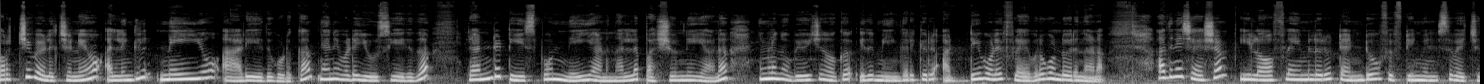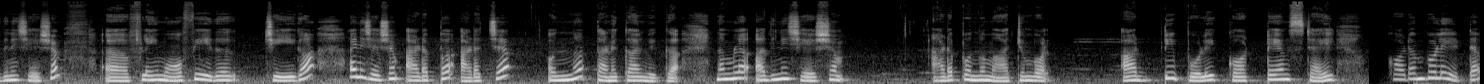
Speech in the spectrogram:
കുറച്ച് വെളിച്ചെണ്ണയോ അല്ലെങ്കിൽ നെയ്യോ ആഡ് ചെയ്ത് കൊടുക്കാം. ഞാനിവിടെ യൂസ് ചെയ്തത് രണ്ട് ടീസ്പൂൺ നെയ്യാണ് നല്ല പശു നെയ്യാണ്. നിങ്ങളൊന്ന് ഉപയോഗിച്ച് നോക്ക്. ഇത് മീൻകറിക്ക് ഒരു അടിപൊളി ഫ്ലേവർ കൊണ്ടുവരുന്നതാണ്. അതിനുശേഷം ഈ ലോ ഫ്ലെയിമിൽ ഒരു ടെൻ ടു ഫിഫ്റ്റീൻ മിനിറ്റ്സ് വെച്ചതിന് ശേഷം ഫ്ലെയിം ഓഫ് ചെയ്ത് ചെയ്യുക. അതിനുശേഷം അടപ്പ് അടച്ച് ഒന്ന് തണുക്കാൻ വെക്കുക. നമ്മൾ അതിന് ശേഷം അടപ്പൊന്ന് മാറ്റുമ്പോൾ അടിപൊളി കോട്ടയം സ്റ്റൈൽ കൊടംപുളിയിട്ട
